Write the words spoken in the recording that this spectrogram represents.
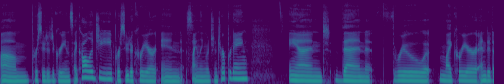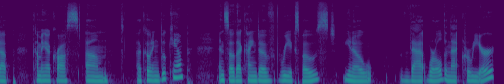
Um, pursued a degree in psychology, pursued a career in sign language interpreting and then through my career ended up coming across um, a coding boot camp. And so that kind of re-exposed you know that world and that career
